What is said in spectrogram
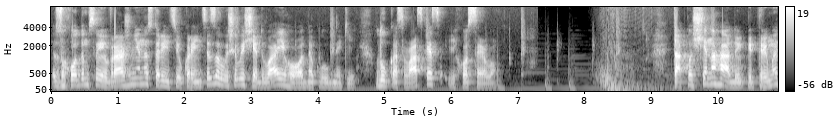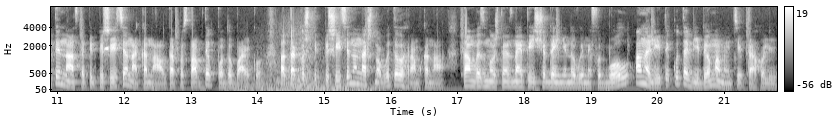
Згодом свої враження на сторінці українця залишили ще два його одноклубники Лукас Васкес і Хосело. Також ще нагадую, підтримайте нас та підпишіться на канал та поставте вподобайку. А також підпишіться на наш новий телеграм-канал. Там ви зможете знайти щоденні новини футболу, аналітику та відео моментів та голів.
